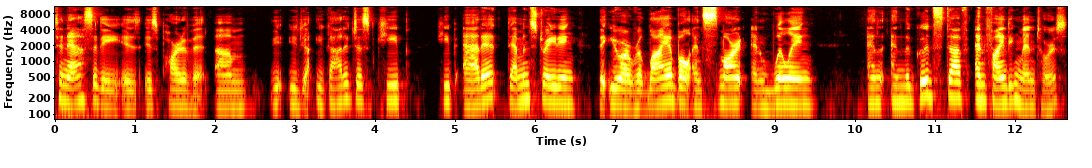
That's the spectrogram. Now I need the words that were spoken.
tenacity is, is part of it. Um, you you, got- you got to just keep keep at it, demonstrating that you are reliable and smart and willing, and and the good stuff, and finding mentors,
